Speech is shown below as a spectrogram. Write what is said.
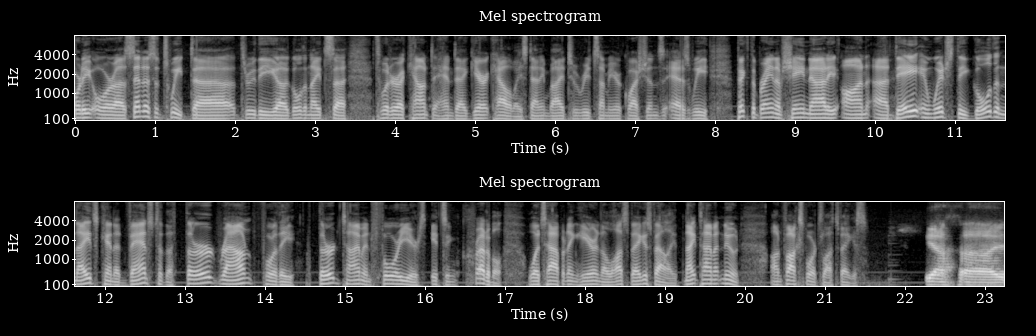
or uh, send us a tweet uh, through the uh, Golden Knights uh, Twitter account. And uh, Garrett Calloway standing by to read some of your questions as we pick the brain of Shane Hnidy on a day in which the Golden Knights can advance to the third round for the third time in four years. It's incredible what's happening here in the Las Vegas Valley. Nighttime at noon on Fox Sports Las Vegas. Yeah, uh,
